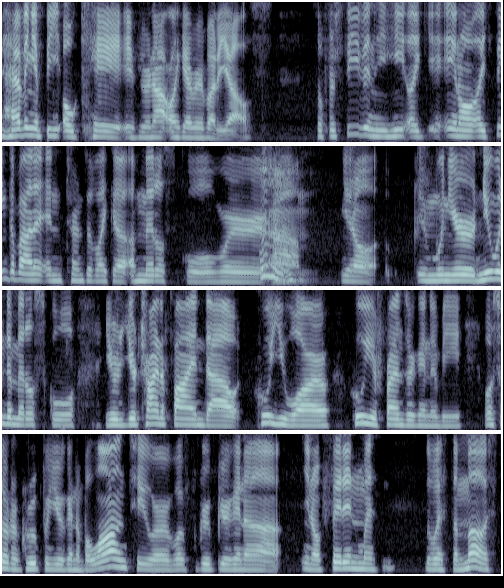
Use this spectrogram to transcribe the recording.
having it be okay if you're not like everybody else. So for Steven, he, he like you know like think about it in terms of like a, a middle school where Mhm. um you know when you're new into middle school you're you're trying to find out who you are, who your friends are going to be, what sort of group are you going to belong to, or what group you're going to you know fit in with with the most.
